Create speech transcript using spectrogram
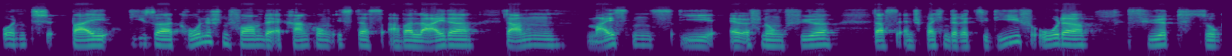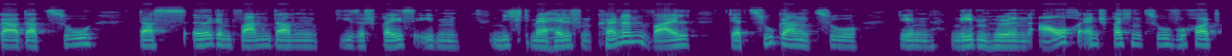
Und bei dieser chronischen Form der Erkrankung ist das aber leider dann meistens die Eröffnung für das entsprechende Rezidiv oder führt sogar dazu, dass irgendwann dann diese Sprays eben nicht mehr helfen können, weil der Zugang zu den Nebenhöhlen auch entsprechend zuwuchert.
